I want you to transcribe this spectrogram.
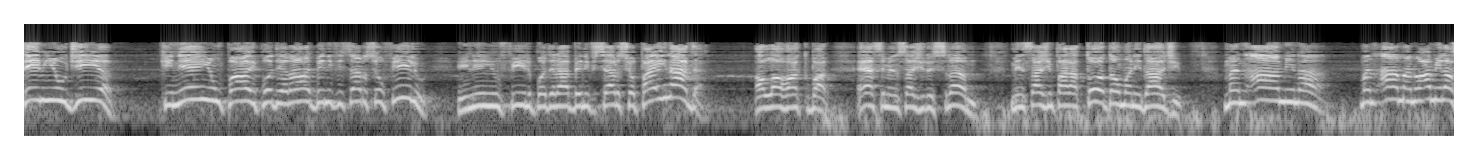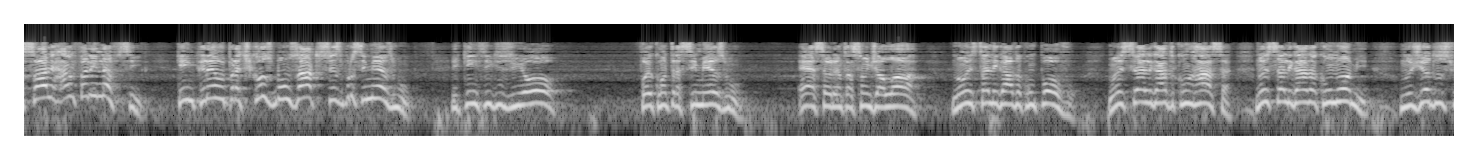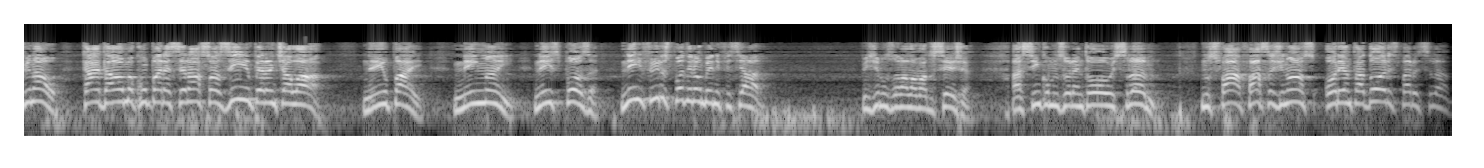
temem o dia que nem um pai poderá beneficiar o seu filho e nem um filho poderá beneficiar o seu pai em nada. Allahu Akbar. Essa é a mensagem do Islã, mensagem para toda a humanidade. Man amina, man amanu amila salihan fali nafsi. Quem creu e praticou os bons atos fez por si mesmo. E quem se desviou foi contra si mesmo. Essa é a orientação de Allah. Não está ligada com o povo, não está ligado com raça, não está ligada com nome. No dia do final, cada alma comparecerá sozinho perante Allah. Nem o pai, nem mãe, nem esposa, nem filhos poderão beneficiar. Pedimos Allah louvado seja, assim como nos orientou o Islã, nos fa faça de nós orientadores para o Islã.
